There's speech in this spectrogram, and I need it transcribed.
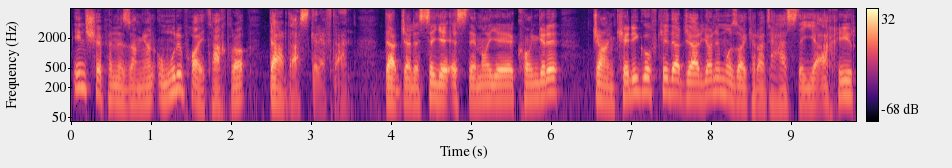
این شبه نظامیان امور پایتخت را در دست گرفتند. در جلسه استماع کنگره جان کری گفت که در جریان مذاکرات هسته‌ای اخیر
